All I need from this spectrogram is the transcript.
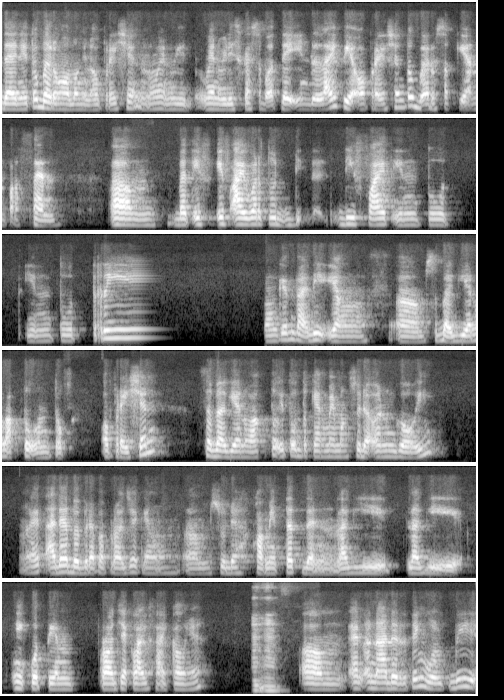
dan itu baru ngomongin operation when we when we discuss about day in the life ya operation tuh baru sekian persen Um, but if if I were to divide into into three, mungkin tadi yang um, sebagian waktu untuk operation, sebagian waktu itu untuk yang memang sudah ongoing, right? Ada beberapa project yang um, sudah committed dan lagi lagi ngikutin project life cycle-nya. Mm -hmm. um, and another thing will be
